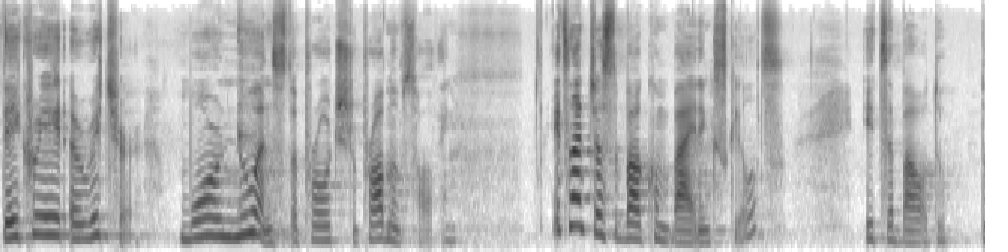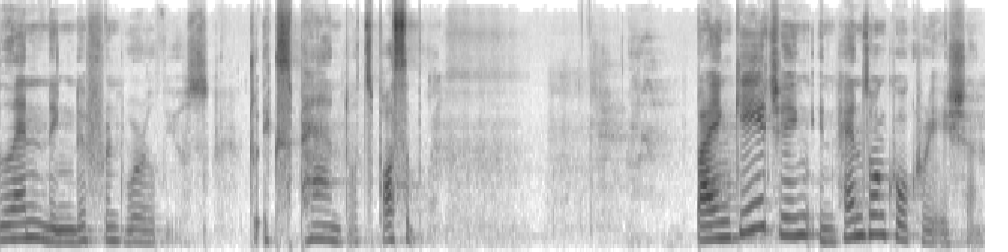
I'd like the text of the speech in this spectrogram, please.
they create a richer, more nuanced approach to problem solving. It's not just about combining skills, it's about blending different worldviews to expand what's possible. By engaging in hands-on co-creation,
